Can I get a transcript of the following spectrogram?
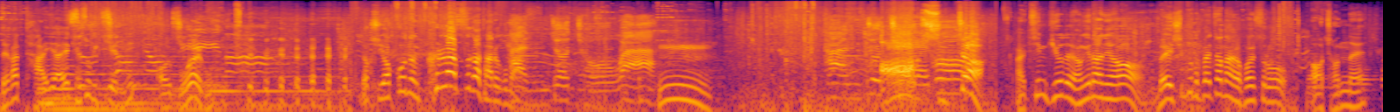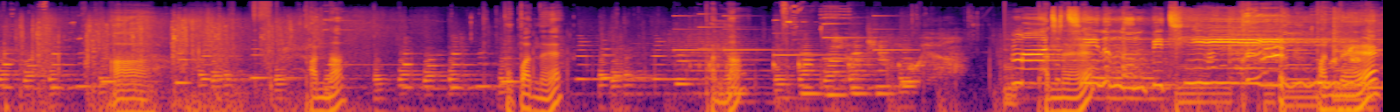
내가 다이아에 계속 있겠니? 어 뭐야 이거? 역시 여권은 클라스가 다르구만. 한조 좋아 음. 아 최고 진짜 아, 팀 기호도 0이라뇨. 매일 10부터 뺐잖아요 벌스로. 어 졌네. 아. 봤나? 못 봤네. 봤나? 봤네. 봤네.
